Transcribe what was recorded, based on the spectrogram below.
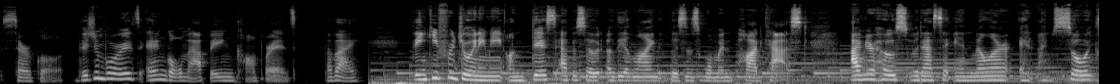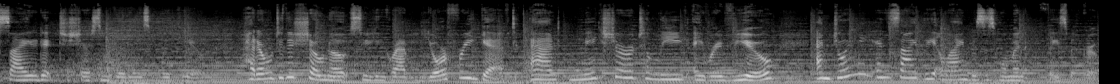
Circle, Vision Boards and Goal Mapping Conference. Bye bye. Thank you for joining me on this episode of the Aligned Businesswoman podcast. I'm your host, Vanessa Ann Miller, and I'm so excited to share some goodies with you head over to the show notes so you can grab your free gift and make sure to leave a review and join me inside the Aligned Businesswoman Facebook group.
